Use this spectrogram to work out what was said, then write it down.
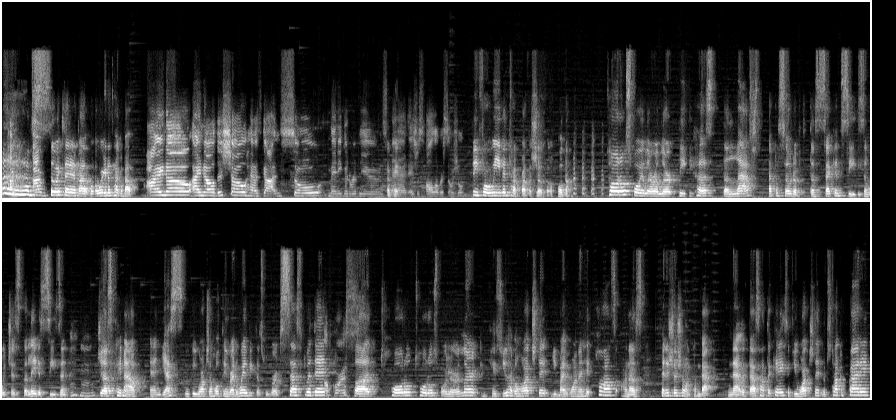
Ah, I'm, I'm, I'm, so excited about what we're going to talk about I know, I know. This show has gotten so many good reviews. Okay. And it's just all over social. Before we even talk about the show, though, hold on. Total spoiler alert because the last episode of the second season, which is the latest season, mm-hmm. just came out. And yes, we watched the whole thing right away because we were obsessed with it. Of course. But total, total spoiler alert. In case you haven't watched it, you might want to hit pause on us, finish the show, and come back. Now, if that's not the case, if you watched it, let's talk about it.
